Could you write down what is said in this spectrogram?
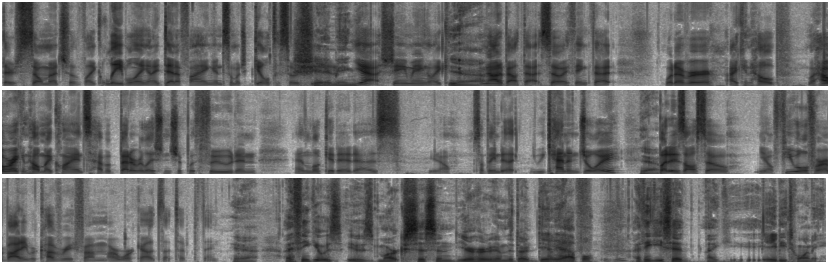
there's so much of like labeling and identifying and so much guilt associated. Shaming. Yeah, shaming like Yeah. I'm not about that. So I think that whatever I can help, however I can help my clients have a better relationship with food and and look at it as you know something that we can enjoy, Yeah. but is also you know fuel for our body, recovery from our workouts, that type of thing. Yeah, I think it was it was Mark Sisson. You heard of him, the Daily. Apple? Mm-hmm. I think he said like 80-20,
